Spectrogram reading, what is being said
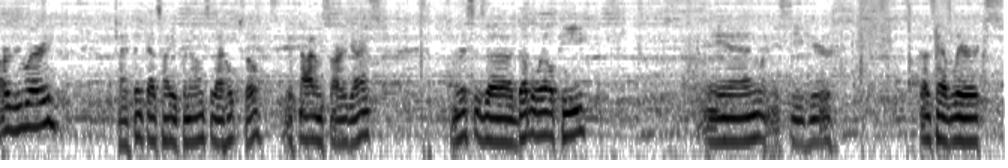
Arduary. I think that's how you pronounce it. I hope so. If not, I'm sorry, guys. And this is a double LP. And let me see here. It does have lyrics,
